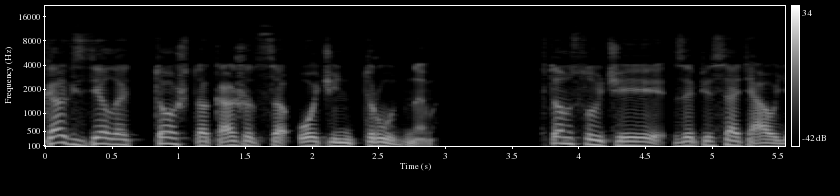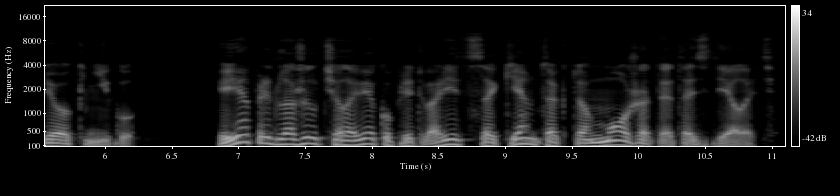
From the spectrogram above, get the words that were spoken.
как сделать то, что кажется очень трудным. В том случае записать аудиокнигу. И я предложил человеку притвориться кем-то, кто может это сделать.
